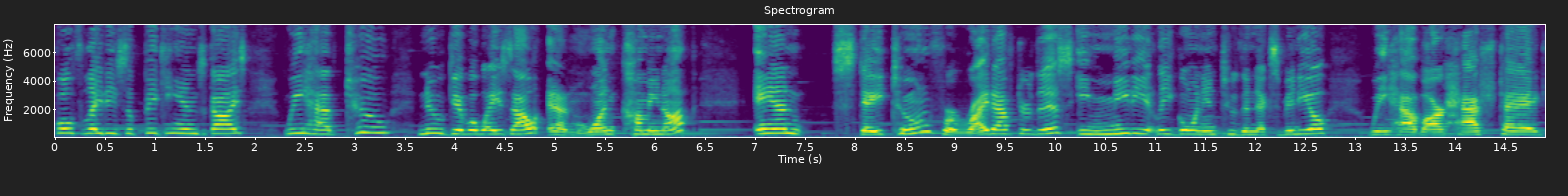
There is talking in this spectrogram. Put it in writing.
both ladies a big hands, guys. We have two new giveaways out and one coming up. And stay tuned for right after this, immediately going into the next video we have our hashtag,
